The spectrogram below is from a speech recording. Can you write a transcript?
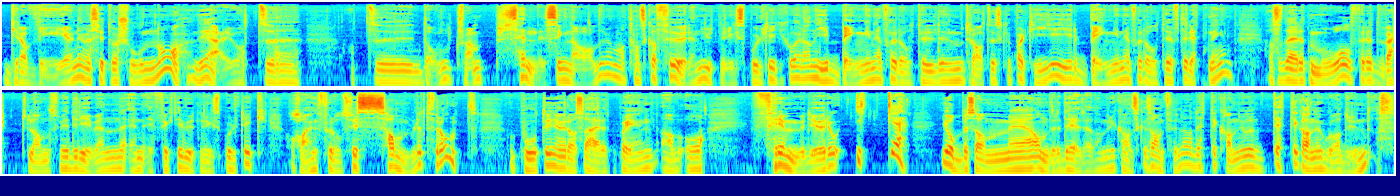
graverende ved situasjonen nå, det er jo at, uh, at uh, Donald Trump sender signaler om at han skal føre en utenrikspolitikk hvor han gir bengen i forhold til Det demokratiske partiet, gir bengen i forhold til efterretningen. Altså Det er et mål for ethvert land som vil drive en, en effektiv utenrikspolitikk, å ha en forholdsvis samlet front. Og Putin gjør altså her et poeng av å fremmedgjøre og ikke jobbe sammen med andre deler av det amerikanske samfunnet. Og dette kan jo, dette kan jo gå ad undas.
